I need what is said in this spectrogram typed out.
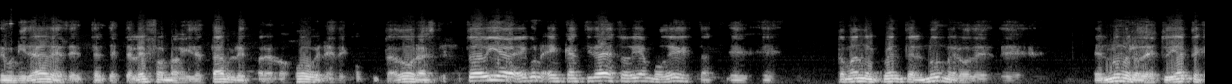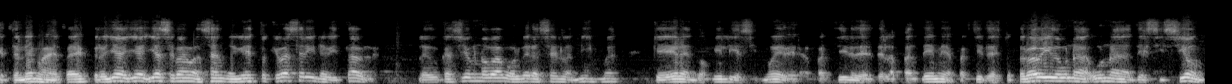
unidades de, teléfonos y de tablets para los jóvenes, de computadoras, todavía en, cantidades todavía modestas, eh, eh, tomando en cuenta el número de, el número de estudiantes que tenemos en el país, pero ya, ya, ya se va avanzando en esto que va a ser inevitable. La educación no va a volver a ser la misma que era en 2019, a partir de, la pandemia, a partir de esto. Pero ha habido una, una decisión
